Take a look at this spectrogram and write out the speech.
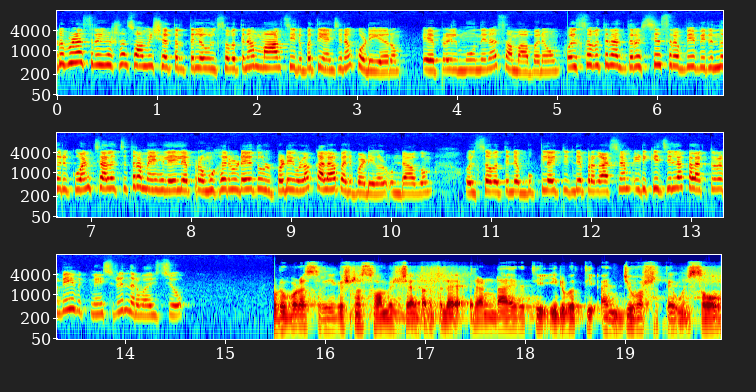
തൊടുപുഴ ശ്രീകൃഷ്ണസ്വാമി ക്ഷേത്രത്തിലെ ഉത്സവത്തിന് മാർച്ച് ഇരുപത്തിയഞ്ചിന് കൊടിയേറും. ഏപ്രിൽ മൂന്നിന് സമാപനവും. ഉത്സവത്തിന് ദൃശ്യ ശ്രവ്യ വിരുന്നൊരുക്കുവാൻ ചലച്ചിത്ര മേഖലയിലെ പ്രമുഖരുടേതുൾപ്പെടെയുള്ള കലാപരിപാടികൾ ഉണ്ടാകും. ഉത്സവത്തിന്റെ ബുക്ക്ലെറ്റിന്റെ പ്രകാശനം ഇടുക്കി ജില്ലാ കളക്ടർ വി വിഘ്നേശ്വരി നിർവഹിച്ചു. തൊടുപുഴ ശ്രീകൃഷ്ണസ്വാമി ക്ഷേത്രത്തിലെ രണ്ടായിരത്തി ഇരുപത്തി അഞ്ച് വർഷത്തെ ഉത്സവം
